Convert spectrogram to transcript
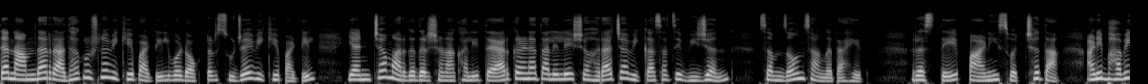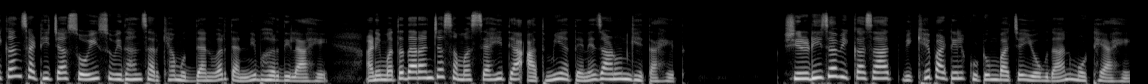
त्या नामदार राधाकृष्ण विखे पाटील व डॉक्टर सुजय विखे पाटील यांच्या मार्गदर्शनाखाली तयार करण्यात आलेले शहराच्या विकासाचे विजन समजावून सांगत आहेत. रस्ते पाणी स्वच्छता आणि भाविकांसाठीच्या सोयी सुविधांसारख्या मुद्द्यांवर त्यांनी भर दिला आहे आणि मतदारांच्या समस्याही त्या आत्मीयतेने जाणून घेत आहेत. शिर्डीच्या विकासात विखे पाटील कुटुंबाचे योगदान मोठे आहे.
